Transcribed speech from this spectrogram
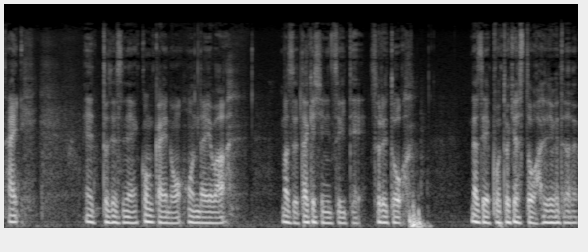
はい。えっとですね、今回の本題は、まず、たけしについて、それと、なぜポッドキャストを始めた、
